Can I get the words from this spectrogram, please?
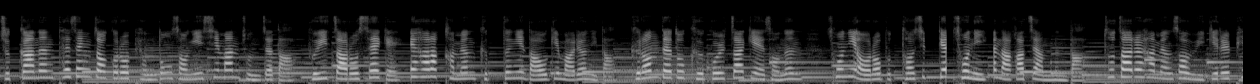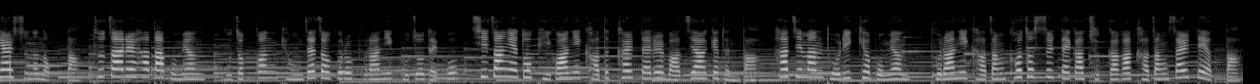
주가는 태생적으로 변동성이 심한 존재다. V자로 세게 하락하면 급등이 나오기 마련이다. 그런데도 그 골짜기에서는 손이 얼어붙어 쉽게 손이 나가지 않는다. 투자를 하면서 위기를 피할 수는 없다. 투자를 하다 보면 무조건 경제적으로 불안이 고조되고 시장에도 비관이 가득할 때를 맞이하게 된다. 하지만 돌이켜보면 불안이 가장 커졌을 때가 주가가 가장 쌀 때였다.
